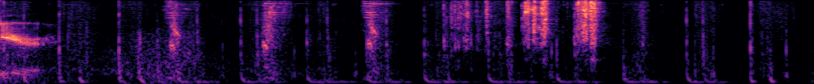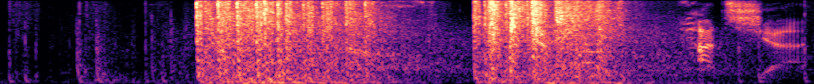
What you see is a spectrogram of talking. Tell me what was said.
here. Hot shot.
